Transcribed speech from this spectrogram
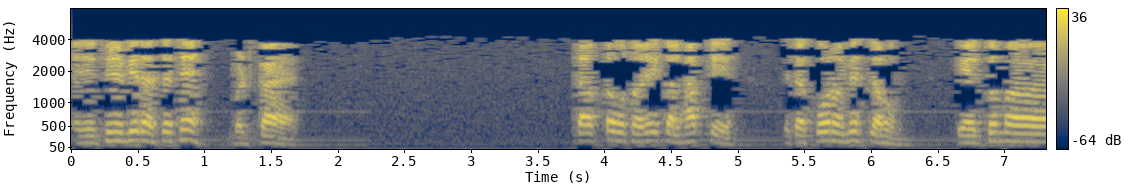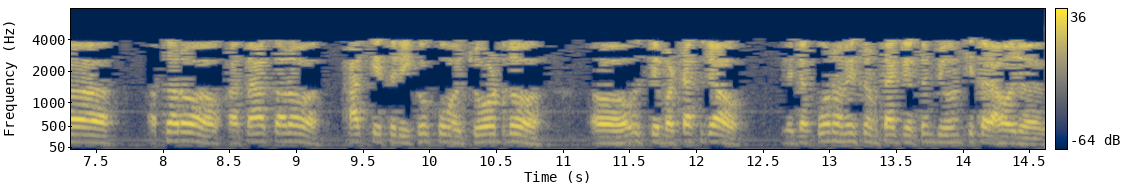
یعنی تمہیں بھی راستے سے بٹکا ہے۔ تاکتا طریق الحق کے تکونو مثلہم۔ کہ تم کرو، قطع کرو حق کے طریقوں کو چھوڑ دو اس سے بٹک جاؤ۔ لتکونو مثلہم تاکہ تم بھی ان کی طرح ہو جاؤ،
